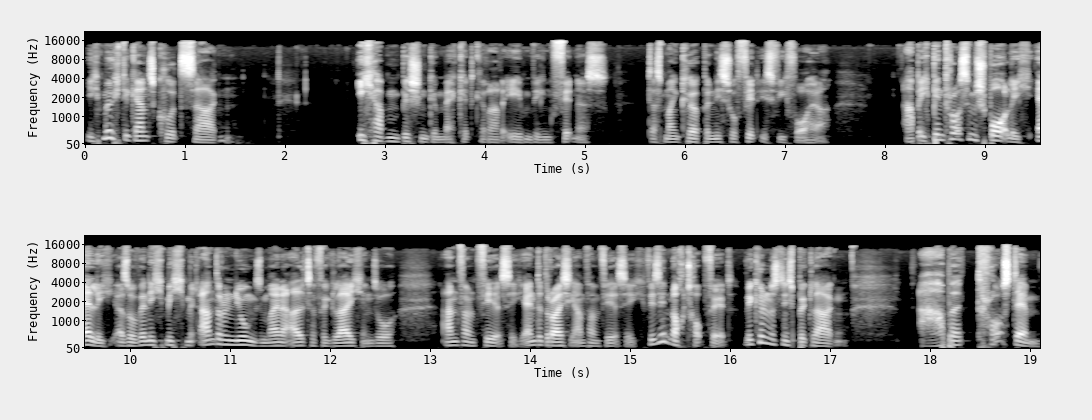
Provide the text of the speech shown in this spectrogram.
Ich möchte ganz kurz sagen, ich habe ein bisschen gemeckert gerade eben wegen Fitness, dass mein Körper nicht so fit ist wie vorher. Aber ich bin trotzdem sportlich, ehrlich. Also wenn ich mich mit anderen Jungs in meiner Alter vergleiche, so Anfang 40, Ende 30, Anfang 40, wir sind noch topfit. Wir können uns nicht beklagen. Aber trotzdem,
